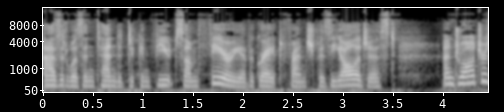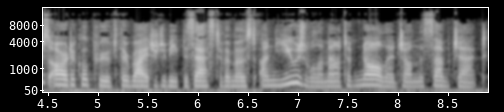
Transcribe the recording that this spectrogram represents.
as it was intended to confute some theory of a great French physiologist, and Roger's article proved the writer to be possessed of a most unusual amount of knowledge on the subject.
